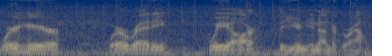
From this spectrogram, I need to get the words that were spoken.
we're here. We're ready. We are the Union Underground.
